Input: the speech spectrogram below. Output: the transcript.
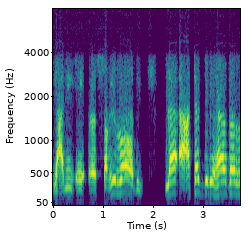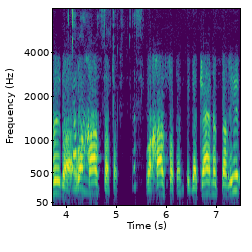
يعني الصغير راضي لا أعتد بهذا الرضا. طبعاً. وخاصة طفل. وخاصة إذا كان الصغير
